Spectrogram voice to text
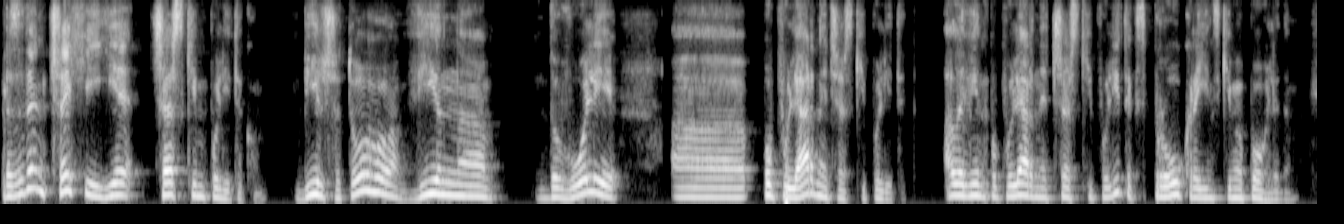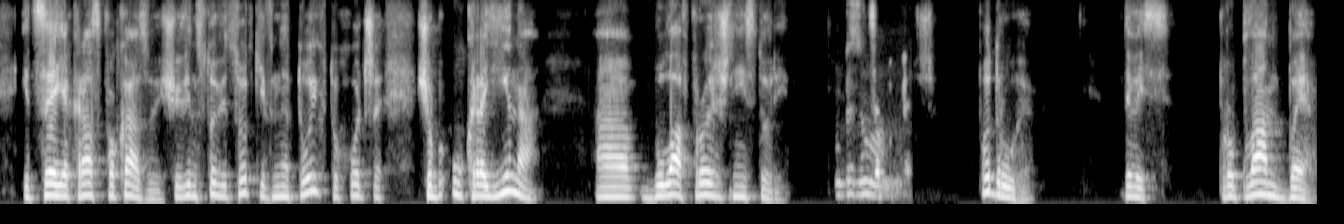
президент Чехії є чеським політиком. Більше того, він а, доволі а, популярний чеський політик, але він популярний чеський політик з проукраїнськими поглядами. І це якраз показує, що він 100% не той, хто хоче, щоб Україна а, була в програшній історії. Безумовно. По-друге, дивись про план Б.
